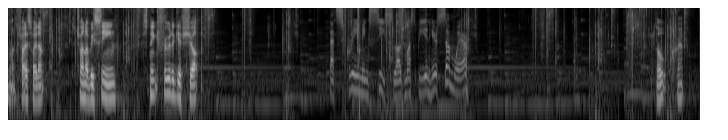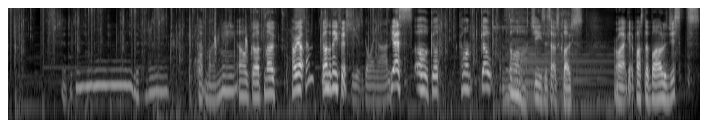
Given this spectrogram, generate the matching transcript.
Let's try this way then. Just try not to be seen. Sneak through the gift shop. That screaming sea slug must be in here somewhere. Oh, crap. Don't mind me. Oh, God, no. Hurry up. Something Go underneath it. is going on. Yes! Oh, God. Come on, go. Oh, Jesus, that was close. Right, get past the biologists.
